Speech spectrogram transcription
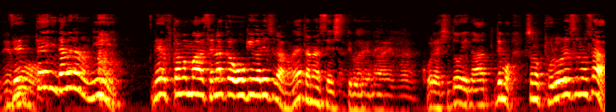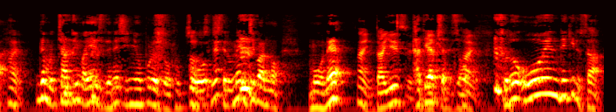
うですね。絶対にダメなのに、ね、二ま背中大怪我レスラーのね田中選手ってことでね、はいはいはいこれはひどいなでもそのプロレスのさ、はい。でもちゃんと今エースでね新日本プロレスを復興してるね一番のもうねはい大エースね。立役者でしょ、はい。それを応援できるさ、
